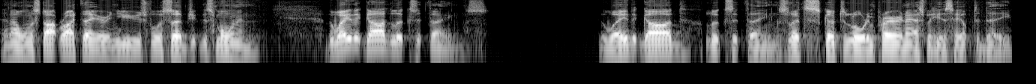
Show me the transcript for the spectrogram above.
And I want to stop right there and use for a subject this morning the way that God looks at things. The way that God looks at things. Let's go to Lord in prayer and ask for His help today.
